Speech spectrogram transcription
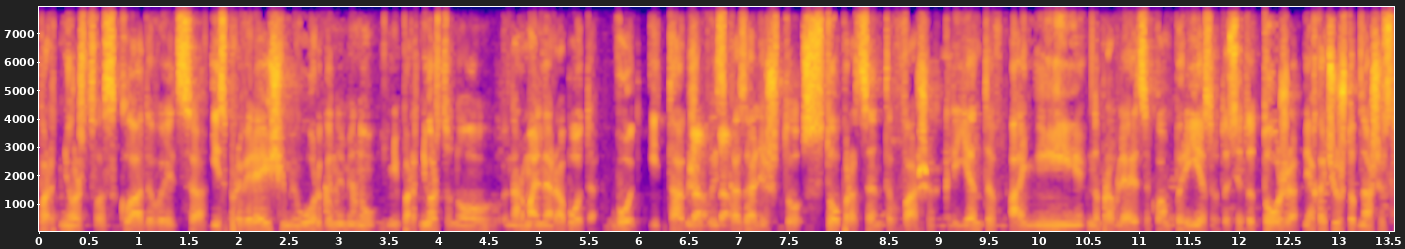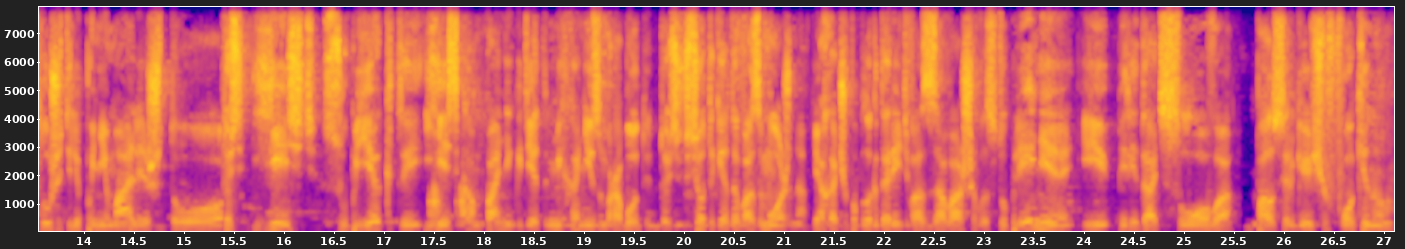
партнерство складывается и с проверяющими органами. Ну, не партнерство, но нормальная работа. Вот. И также да, вы да. сказали, что 100% ваших клиентов, они направляются к вам по реестру. То есть это тоже, я хочу, чтобы наши слушатели понимали, что то есть есть субъекты, есть компании, где этот механизм работает. То есть все-таки это возможно. Я хочу поблагодарить вас за ваше выступление и передать слово Павлу Сергеевичу Фокину,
